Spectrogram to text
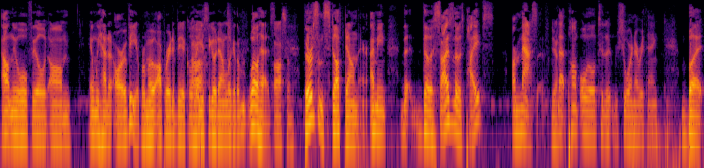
out in the oil field. Um, and we had an ROV, a remote operated vehicle that Ah. used to go down and look at the wellheads. Awesome. There's some stuff down there. I mean, the the size of those pipes are massive. Yeah. That pump oil to the shore and everything. But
